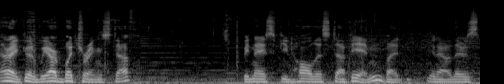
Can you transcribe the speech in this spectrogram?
Alright, good. We are butchering stuff. It'd be nice if you'd haul this stuff in, but, you know, there's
